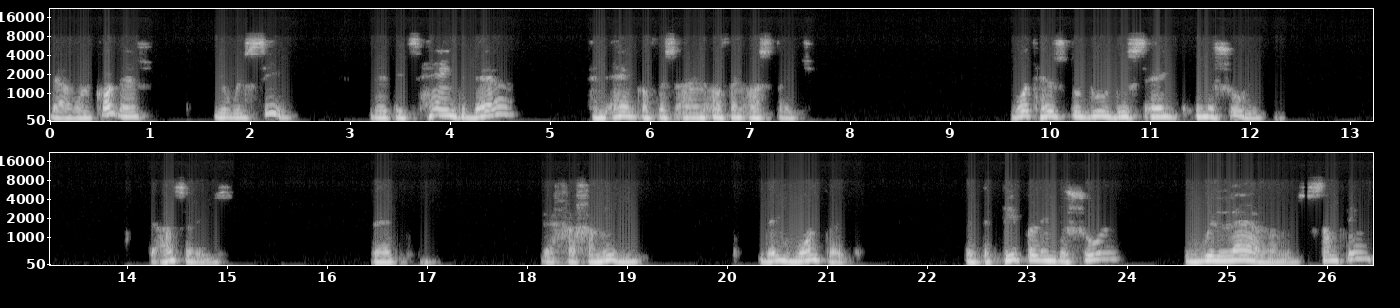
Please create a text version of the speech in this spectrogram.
the Aron Kodesh, you will see that it's hanged there an egg of, a, of an ostrich. What has to do this egg in a shul? The answer is that the Chachamim, they wanted that the people in the shul will learn something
